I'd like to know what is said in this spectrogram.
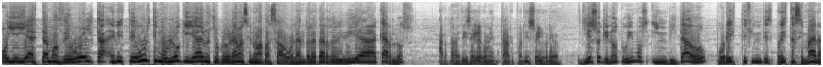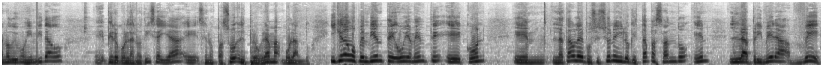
Oye, ya estamos de vuelta en este último bloque ya de nuestro programa. Se nos ha pasado volando la tarde hoy día, Carlos. Harta noticia que comentar, por eso yo creo. Y eso que no tuvimos invitado por este fin de, por esta semana, no tuvimos invitado, eh, pero con las noticias ya eh, se nos pasó el programa volando. Y quedamos pendientes, obviamente, eh, con em, la tabla de posiciones y lo que está pasando en la primera B,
